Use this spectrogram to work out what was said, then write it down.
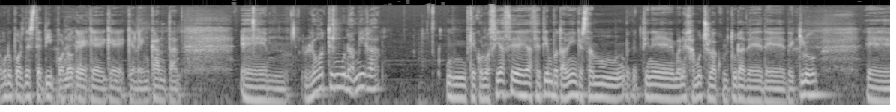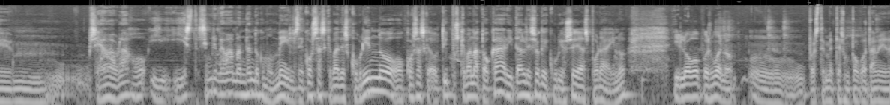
grupos de este tipo, ¿no? Que, que- que- que le encantan. Eh, luego tengo una amiga que conocí hace, hace tiempo también, que está, en- que tiene, maneja mucho la cultura de- de club, eh, mm, se llama Blago, y, y este siempre me va mandando como mails de cosas que va descubriendo o cosas que, o tipos que van a tocar y tal, eso que curioseas por ahí, ¿no? Y luego, pues bueno, mm, pues te metes un poco también,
